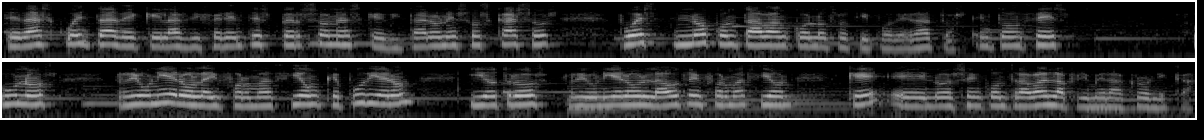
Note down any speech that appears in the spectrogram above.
te das cuenta de que las diferentes personas que editaron esos casos pues no contaban con otro tipo de datos. Entonces, unos reunieron la información que pudieron y otros reunieron la otra información que eh, no se encontraba en la primera crónica.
